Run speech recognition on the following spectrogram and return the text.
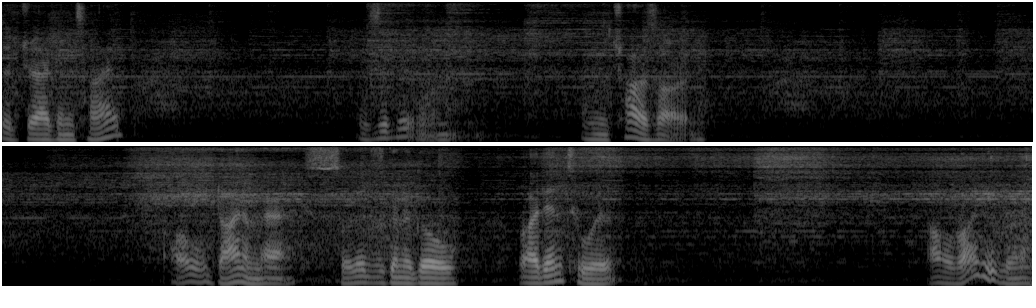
It's a dragon type. Exhibit one. And Charizard. Oh, Dynamax. So they're just gonna go right into it. Alrighty then.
